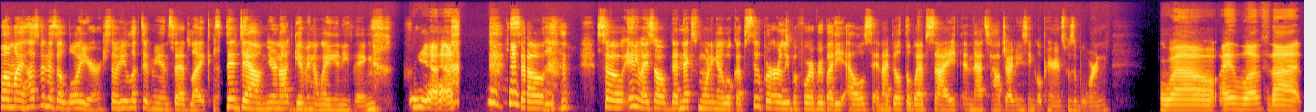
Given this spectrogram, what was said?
well, my husband is a lawyer, so he looked at me and said, like, sit down, you're not giving away anything. Yeah. so so anyway, so the next morning I woke up super early before everybody else and I built the website and that's how Driving Single Parents was born. Wow, I love that.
